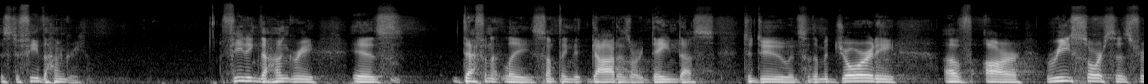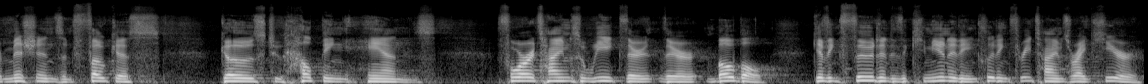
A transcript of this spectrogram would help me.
is to feed the hungry. Feeding the hungry is definitely something that God has ordained us to do. And so the majority of our resources for missions and focus goes to helping hands. Four times a week, they're, they're mobile, giving food into the community, including three times right here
